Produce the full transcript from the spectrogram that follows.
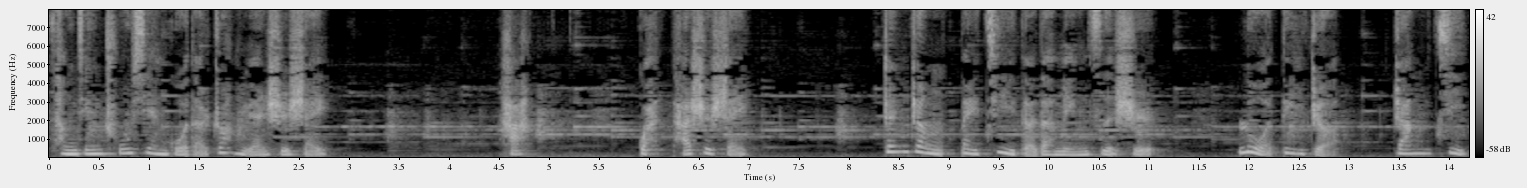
曾经出现过的状元是谁？哈，管他是谁，真正被记得的名字是落地者张继。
